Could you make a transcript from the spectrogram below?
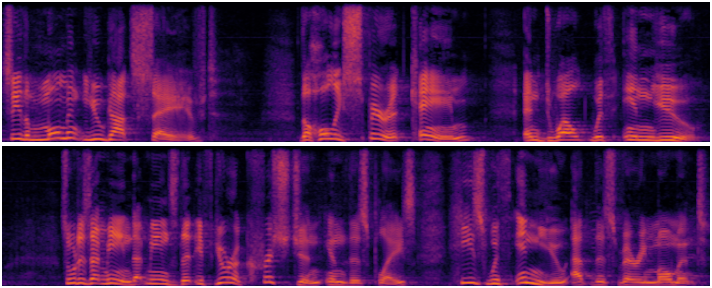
See, the moment you got saved, the Holy Spirit came and dwelt within you. So, what does that mean? That means that if you're a Christian in this place, He's within you at this very moment.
